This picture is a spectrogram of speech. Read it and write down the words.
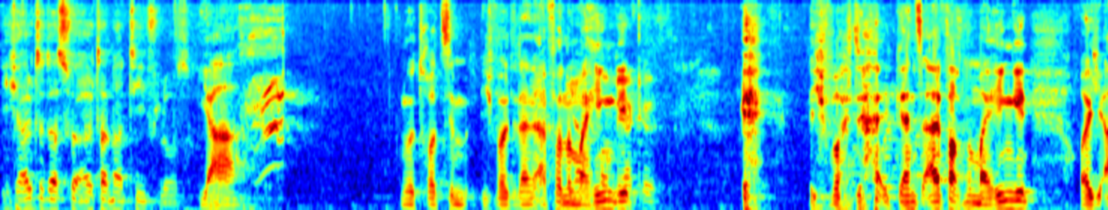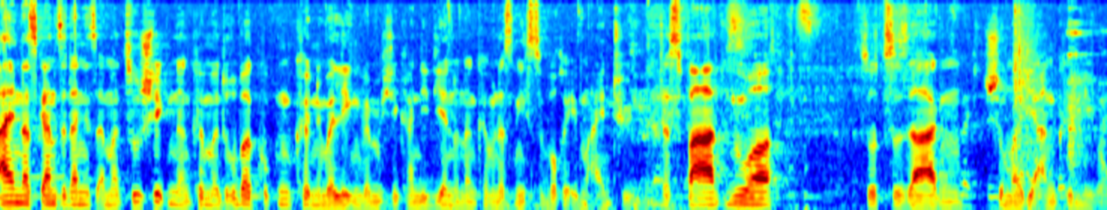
Ich halte das für alternativlos. Ja, nur trotzdem, ich wollte dann einfach nochmal ja, hingehen. Ich wollte halt ganz einfach nochmal hingehen euch allen das Ganze dann jetzt einmal zuschicken, dann können wir drüber gucken, können überlegen, wer möchte kandidieren und dann können wir das nächste Woche eben eintüten. Das war nur sozusagen schon mal die Ankündigung.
